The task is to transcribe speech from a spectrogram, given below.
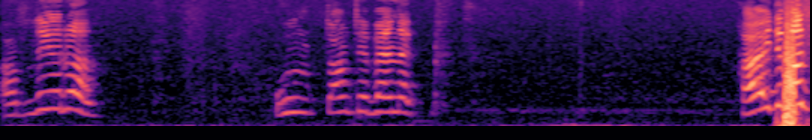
Atlıyorum. Oğlum tam tepende. Haydi bak.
